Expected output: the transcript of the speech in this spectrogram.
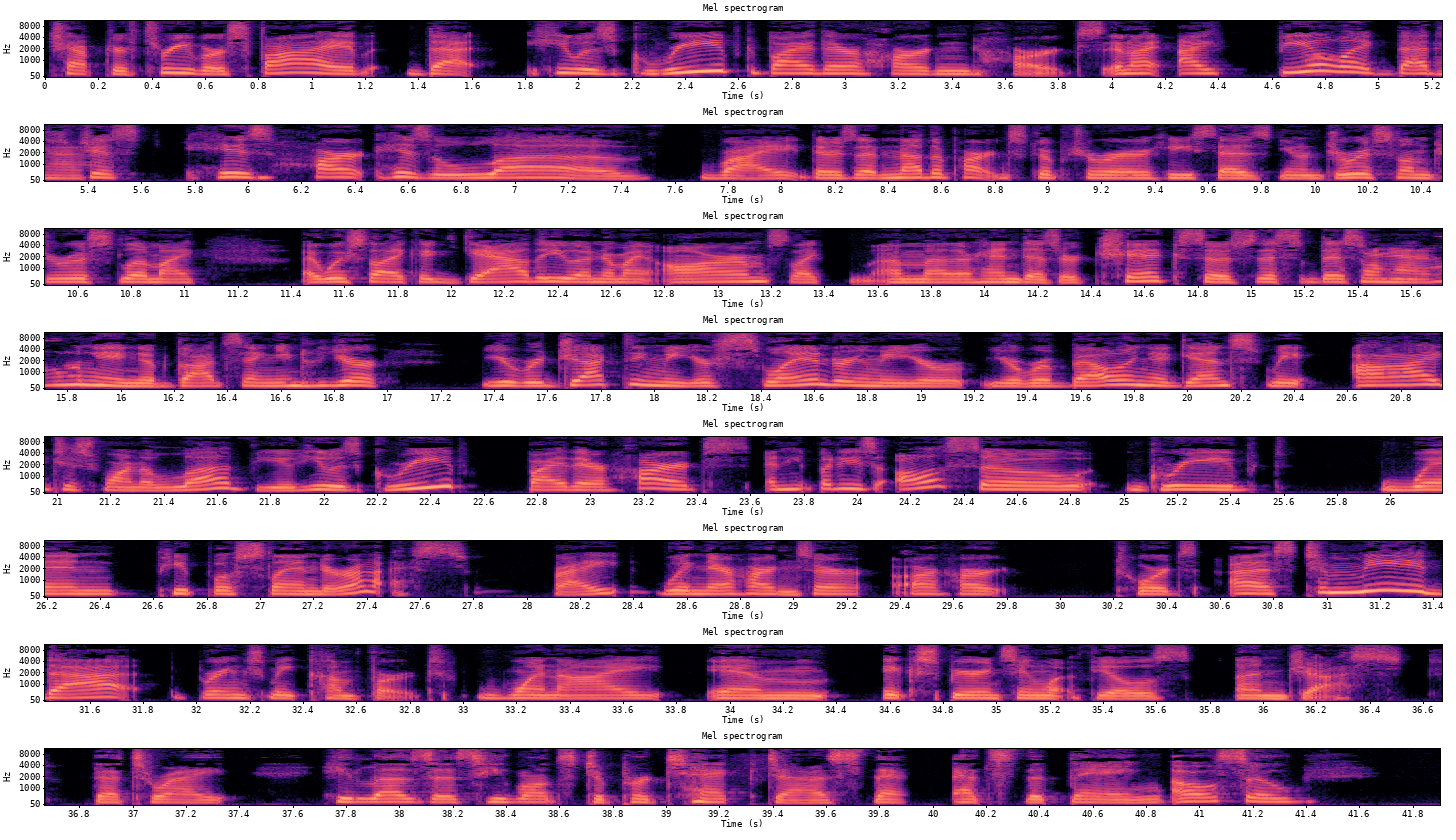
chapter 3 verse 5 that he was grieved by their hardened hearts. And i, I feel like that's yeah. just his heart his love right? There's another part in scripture where he says you know jerusalem jerusalem i i wish that i could gather you under my arms like a mother hen does her chicks. So it's this this Yes. longing of god saying you know you're you're rejecting me. You're slandering me. You're you're rebelling against me. I just want to love you. He was grieved by their hearts and he, but he's also grieved when people slander us right when their hearts mm-hmm. are our heart towards us to me that brings me comfort when i am experiencing what feels unjust That's right. He loves us. He wants to protect us. That that's the thing. Also,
